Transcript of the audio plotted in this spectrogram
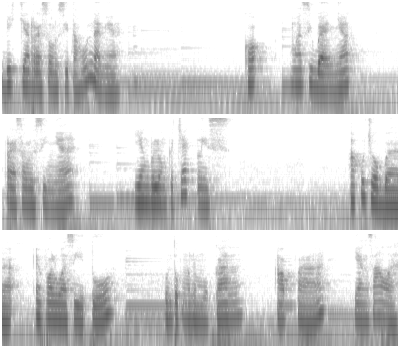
bikin resolusi tahunan ya. Kok masih banyak resolusinya yang belum ke checklist. Aku coba evaluasi itu untuk menemukan apa yang salah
